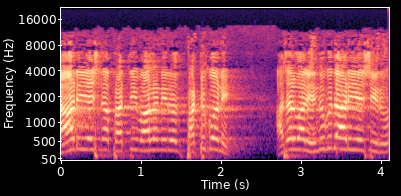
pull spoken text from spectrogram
దాడి చేసిన ప్రతి వాళ్ళని ఈరోజు పట్టుకొని అసలు వాళ్ళు ఎందుకు దాడి చేసిరు?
